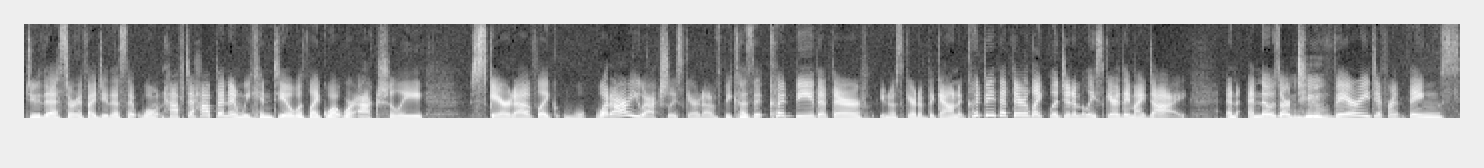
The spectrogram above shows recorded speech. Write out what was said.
do this or if I do this, it won't have to happen. And we can deal with like what we're actually scared of. Like, w- what are you actually scared of? Because it could be that they're, you know, scared of the gown. It could be that they're like legitimately scared they might die. And, and those are two very different things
